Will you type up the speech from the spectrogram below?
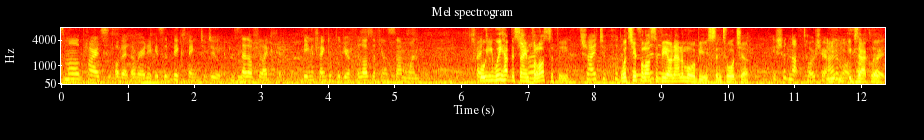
Small parts of it already. It's a big thing to do. Instead of like being trying to put your philosophy on someone. Well, to- we have the same try- philosophy. Try to put. What's your philosophy on animal abuse and torture? you should not torture animals. of Exactly,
